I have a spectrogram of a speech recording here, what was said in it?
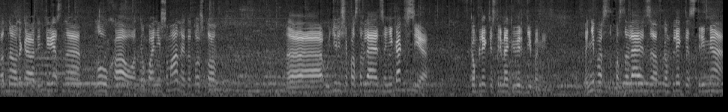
одна вот такая вот интересная ноу-хау от компании Шамана, это то, что э, удилище поставляется не как все в комплекте с тремя квертипами. Они пос- поставляются в комплекте с тремя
